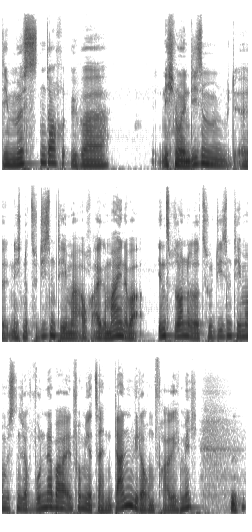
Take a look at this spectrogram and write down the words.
Die müssten doch über nicht nur in diesem, äh, nicht nur zu diesem Thema, auch allgemein, aber insbesondere zu diesem Thema müssten sie auch wunderbar informiert sein. Dann wiederum frage ich mich, mhm.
